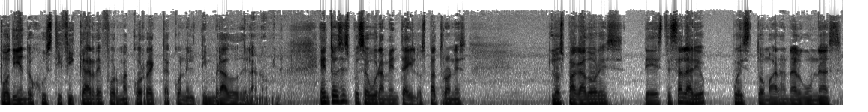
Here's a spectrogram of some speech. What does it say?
pudiendo justificar de forma correcta con el timbrado de la nómina. Entonces, pues seguramente ahí los patrones, los pagadores de este salario, pues tomarán algunas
